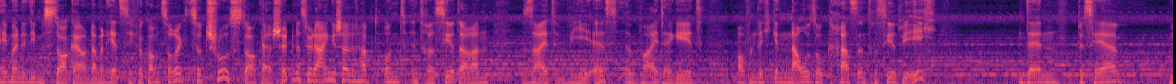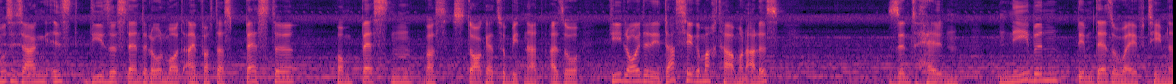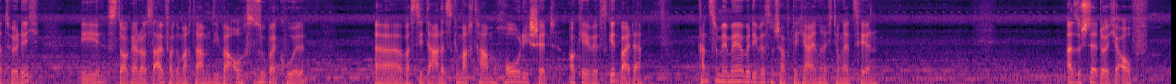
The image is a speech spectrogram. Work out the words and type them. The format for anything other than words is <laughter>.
Hey meine lieben Stalker und damit herzlich willkommen zurück zu True Stalker. Schön, dass ihr wieder eingeschaltet habt und interessiert daran seid, wie es weitergeht. Hoffentlich genauso krass interessiert wie ich, denn bisher muss ich sagen, ist diese Standalone-Mod einfach das Beste vom Besten, was Stalker zu bieten hat. Also die Leute, die das hier gemacht haben und alles, sind Helden neben dem Deserwave-Team natürlich, die Stalker Lost Alpha gemacht haben. Die war auch super cool, äh, was die da alles gemacht haben. Holy shit. Okay, es geht weiter. Kannst du mir mehr über die wissenschaftliche Einrichtung erzählen? Also stellt euch auf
